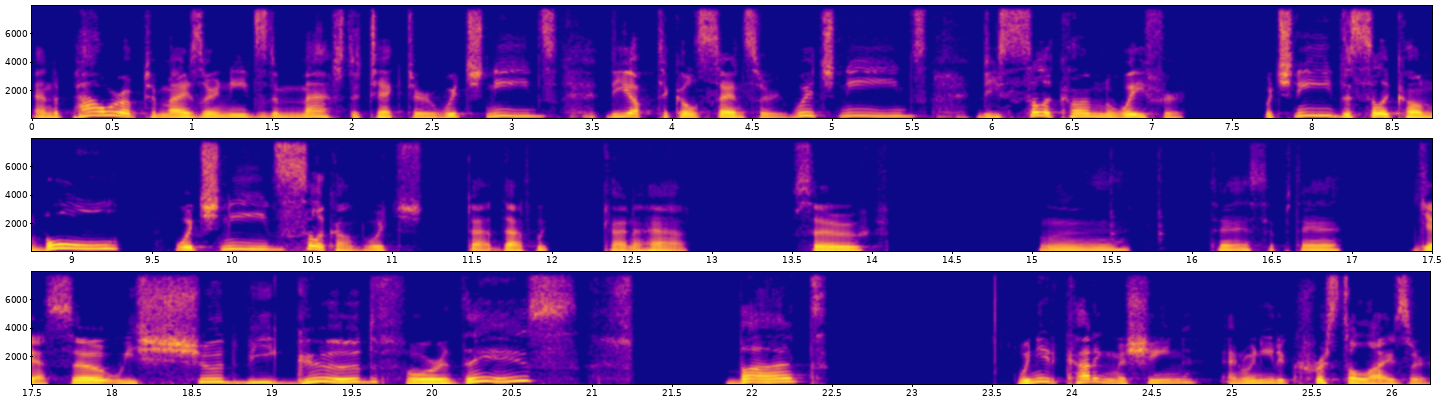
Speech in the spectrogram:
And the power optimizer needs the mass detector, which needs the optical sensor, which needs the silicon wafer, which needs the silicon boule, which needs silicon, which that, that we kind of have. So, uh, Yes, so we should be good for this, but we need a cutting machine and we need a crystallizer.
